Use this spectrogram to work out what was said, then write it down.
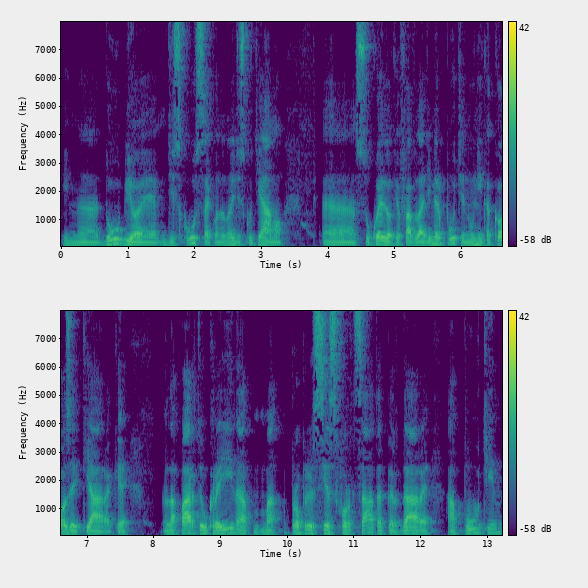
in uh, dubbio e discussa. E quando noi discutiamo uh, su quello che fa Vladimir Putin, l'unica cosa è chiara che la parte ucraina ma proprio si è sforzata per dare a Putin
